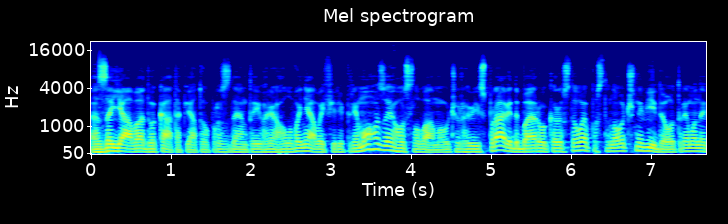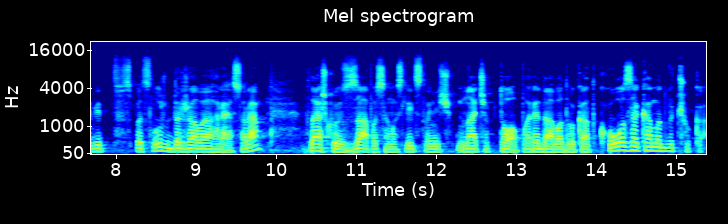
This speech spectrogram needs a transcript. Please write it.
заява адвоката п'ятого президента Ігоря Голованя в ефірі прямого. За його словами, у черговій справі ДБР використовує постановочне відео, отримане від спецслужб держави-агресора. Флешку з записами слідства, ніч- начебто, передав адвокат Козака Медведчука.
